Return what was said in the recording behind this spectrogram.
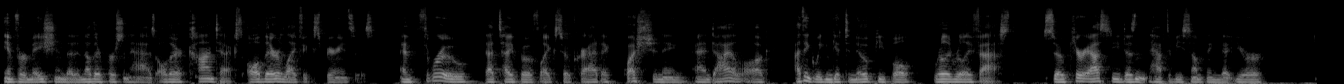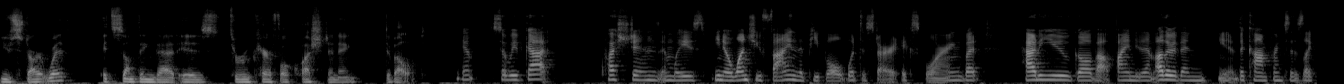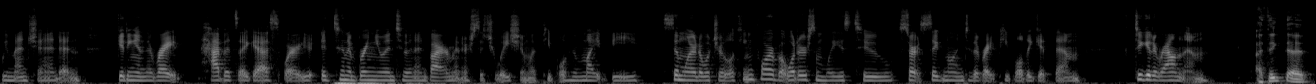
information that another person has, all their context, all their life experiences. And through that type of like Socratic questioning and dialogue, I think we can get to know people really, really fast. So curiosity doesn't have to be something that you're you start with. It's something that is through careful questioning developed. Yep. So we've got questions and ways, you know, once you find the people, what to start exploring. But how do you go about finding them other than, you know, the conferences like we mentioned and getting in the right habits, I guess, where it's going to bring you into an environment or situation with people who might be similar to what you're looking for. But what are some ways to start signaling to the right people to get them, to get around them? I think that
